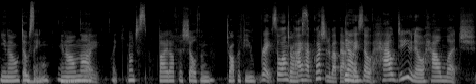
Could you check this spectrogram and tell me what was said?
you know, mm-hmm. dosing. You mm-hmm. know, I'm not Right. like, you don't just buy it off the shelf and drop a few. Right. So I'm, I have a question about that. Yeah. Okay. So how do you know how much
